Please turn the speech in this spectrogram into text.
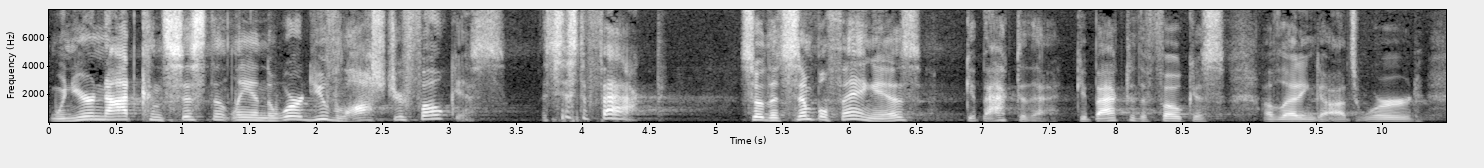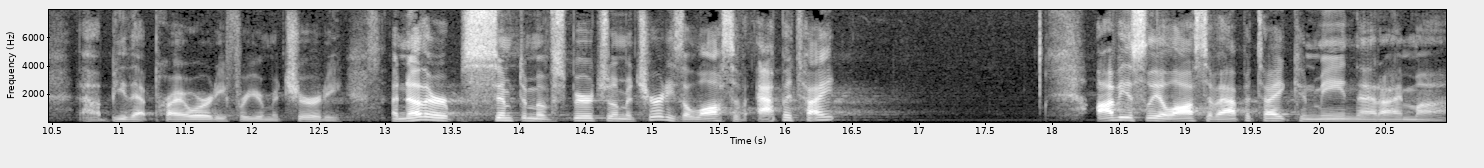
When you're not consistently in the word, you've lost your focus. It's just a fact. So the simple thing is Get back to that. Get back to the focus of letting God's word uh, be that priority for your maturity. Another symptom of spiritual maturity is a loss of appetite. Obviously, a loss of appetite can mean that I'm, uh,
